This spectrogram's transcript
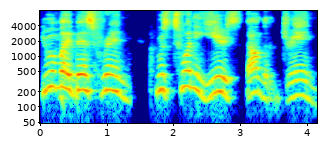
You were my best friend. It was 20 years down the drain.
